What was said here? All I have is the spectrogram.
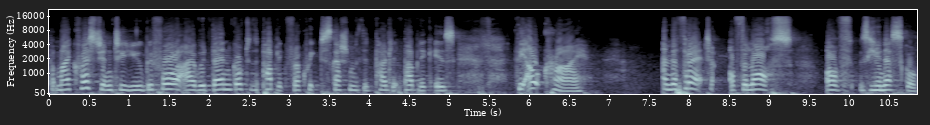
But my question to you, before I would then go to the public for a quick discussion with the public, is the outcry and the threat of the loss of the UNESCO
